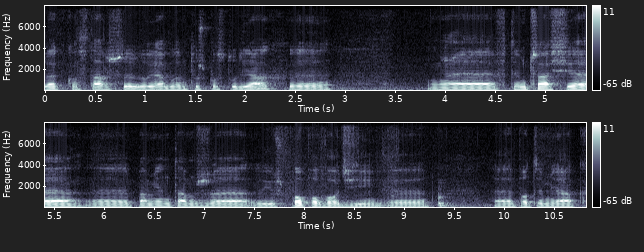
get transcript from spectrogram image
lekko starszy, bo ja byłem tuż po studiach. W tym czasie pamiętam, że już po powodzi E, po tym jak,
